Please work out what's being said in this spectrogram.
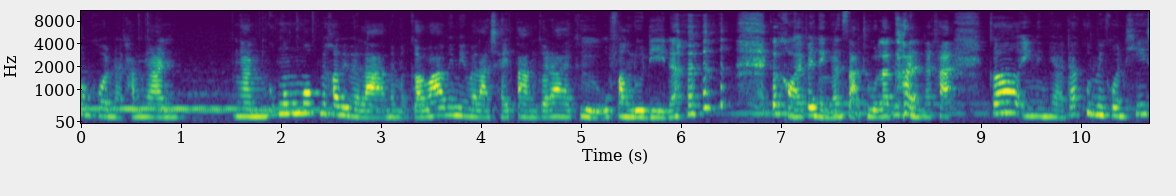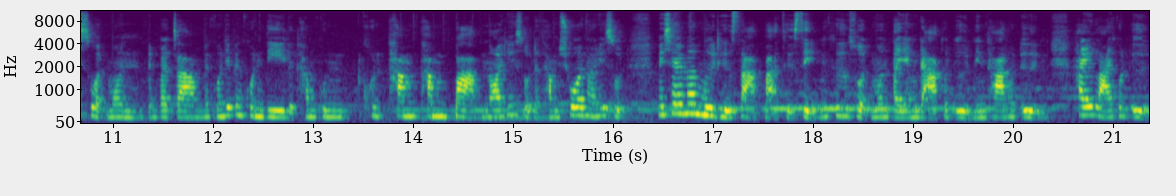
บางคนอะทำงานงานงกๆไม่ค่อยมีเวลา มันเหมือนกับว่าไม่มีเวลาใช้ตังค์ก็ได้ คืออุฟังดูดีนะ ก็ขอให้เป็นอย่างนั้นสาธุละกันนะคะ ก็อีกหนึ่งอย่างถ้าคุณเป็นคนที่สวดมนต์เป็นประจำเป็นคนที่เป็นคนดีหรือทำคุณคนทำทำบาปน้อยที่สุดแต่ทำชั่วน้อยที่สุด ไม่ใช่ว่ามือถือสากบาถือศีลคือสวดมนต์แต่ยังด่าคนอื่นนินทาคนอื่น ให้ร้ายคนอื่น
